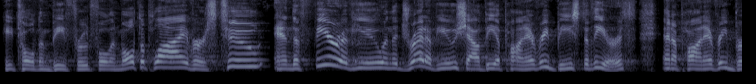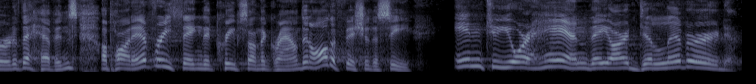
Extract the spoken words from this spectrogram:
He told them, Be fruitful and multiply. Verse 2 And the fear of you and the dread of you shall be upon every beast of the earth, and upon every bird of the heavens, upon everything that creeps on the ground, and all the fish of the sea. Into your hand they are delivered.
